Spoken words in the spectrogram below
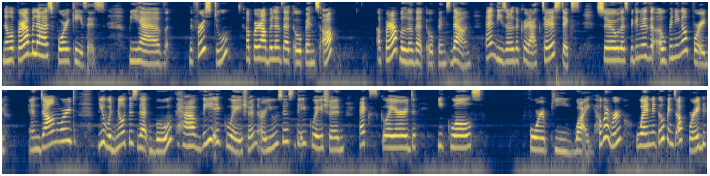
Now a parabola has four cases. We have the first two, a parabola that opens up, a parabola that opens down. And these are the characteristics. So let's begin with the opening upward and downward. You would notice that both have the equation or uses the equation x squared equals 4py. However, when it opens upward,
